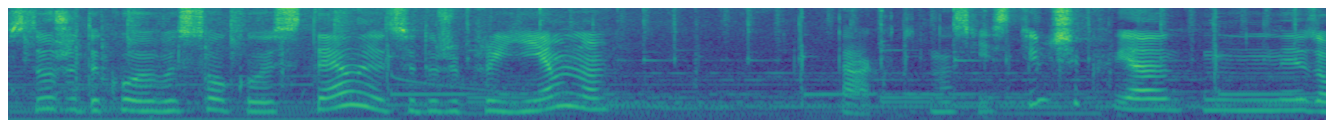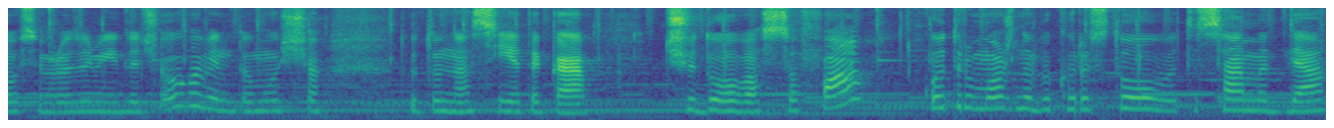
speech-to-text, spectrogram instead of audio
з дуже такою високою стелею, це дуже приємно. Так, тут у нас є стільчик. Я не зовсім розумію, для чого він, тому що тут у нас є така чудова софа, котру можна використовувати саме для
